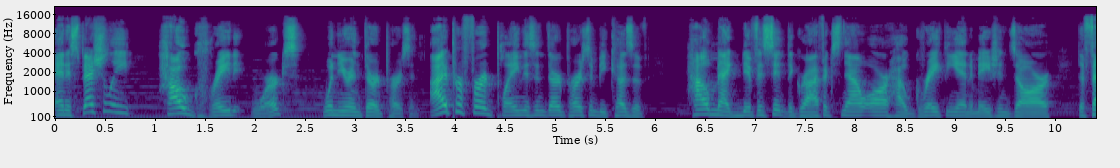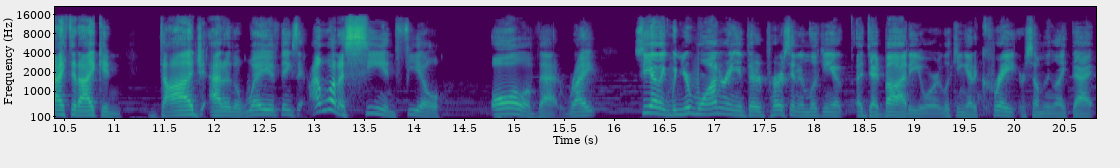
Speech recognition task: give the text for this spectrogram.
And especially how great it works when you're in third person. I preferred playing this in third person because of how magnificent the graphics now are, how great the animations are, the fact that I can dodge out of the way of things. I want to see and feel all of that, right? So yeah, like when you're wandering in third person and looking at a dead body or looking at a crate or something like that,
